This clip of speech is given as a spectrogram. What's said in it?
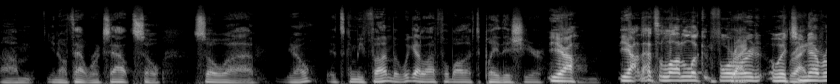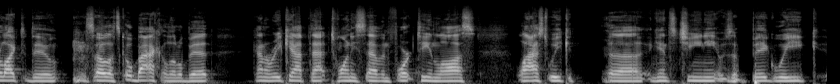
um, you know, if that works out. So, so, uh, you know, it's going to be fun, but we got a lot of football left to play this year. Yeah. yeah, that's a lot of looking forward, Right, which you never like to do. so let's go back a little bit, kind of recap that 27 14 loss last week uh, against Cheney. It was a big week,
